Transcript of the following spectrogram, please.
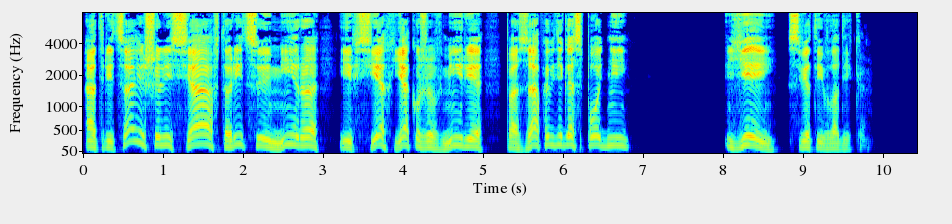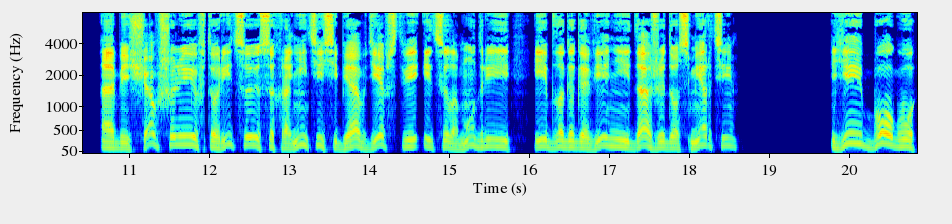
Отрицаешь ли ся вторицию мира и всех, як уже в мире, по заповеди Господней? Ей, святый владыка. Обещавши ли вторицию сохраните себя в девстве и целомудрии и благоговении даже до смерти? Ей-богу,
